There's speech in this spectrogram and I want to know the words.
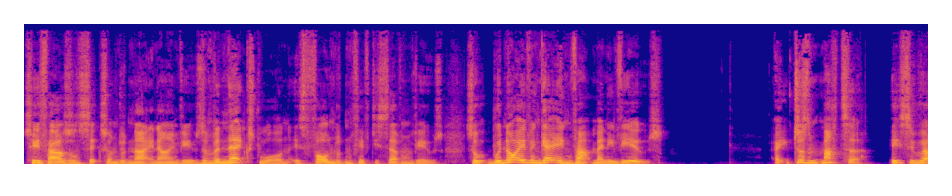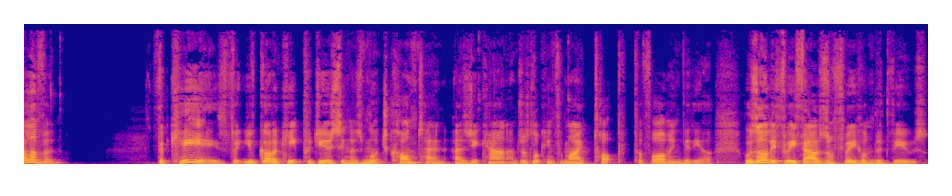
2,699 views. And the next one is 457 views. So we're not even getting that many views. It doesn't matter. It's irrelevant. The key is that you've got to keep producing as much content as you can. I'm just looking for my top performing video. It was only 3,300 views.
